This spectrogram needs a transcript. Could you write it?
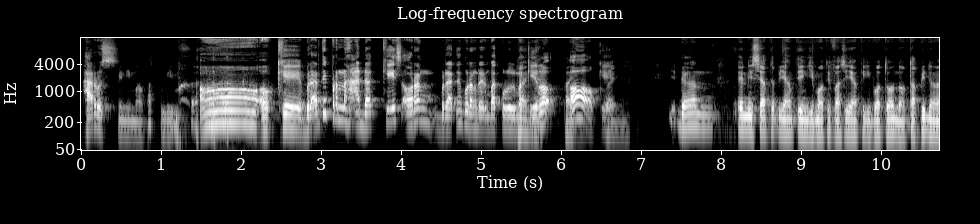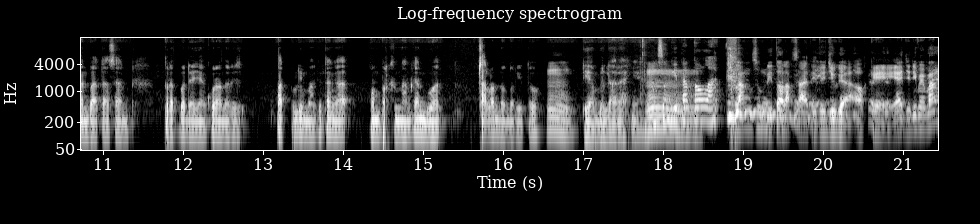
Harus. minimal 45. Oh oke, berarti pernah ada case orang beratnya kurang dari 45 Banyak, kilo. banyak, oh oke. banyak. Dengan inisiatif yang tinggi, motivasi yang tinggi buat donor, tapi dengan batasan berat badan yang kurang dari 45 kita nggak memperkenankan buat calon donor itu Hmm. diambil darahnya. Langsung kita Hmm. tolak. Langsung ditolak saat itu juga. Oke ya. Jadi memang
